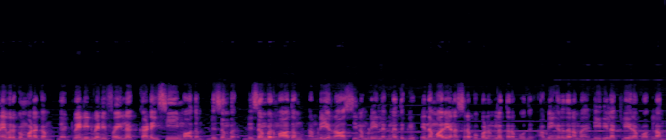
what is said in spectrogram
அனைவருக்கும் வணக்கம். இந்த டுவெண்ட்டி டுவெண்ட்டி ஃபைவ்ல கடைசி மாதம் டிசம்பர். டிசம்பர் மாதம் நம்முடைய ராசி நம்முடைய லக்னத்துக்கு எந்த மாதிரியான சிறப்பு பலன்களை தரப்போகுது அப்படிங்கிறத நம்ம டீடெயிலாக கிளியரா பார்க்கலாம்.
